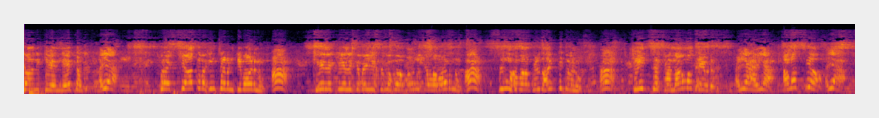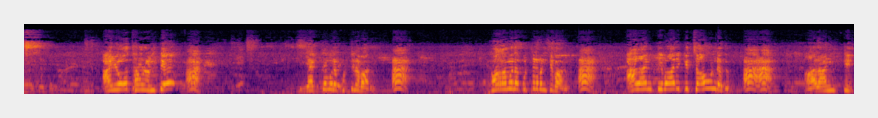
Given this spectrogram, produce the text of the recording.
రాజ్యానికి నేతలు. అయ్యా ప్రఖ్యాతి వహించినటువంటి వాడును. ఆ కీలు కీలుకి వెయ్యి సింహముల బలము కలవాడును ఆ. సింహముల బిరుద ఆ. కీచక నామదేవుడు అయ్యా అయ్యా. అమస్య అయ్యా. అయోధనుడు అంటే ఆ యజ్ఞమున పుట్టినవారు. ఆ వరమున పుట్టినటువంటి వారు. ఆ అలాంటి వారికి చావు ఉండదు. ఆ అలాంటి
